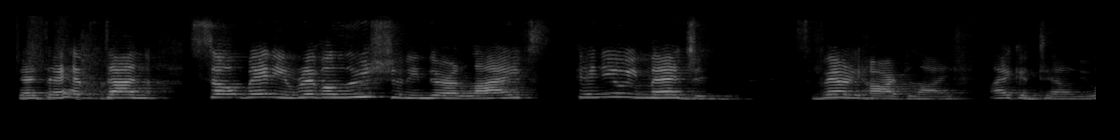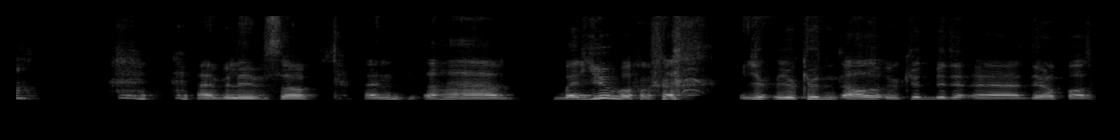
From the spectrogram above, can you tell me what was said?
that they have done so many revolution in their lives? Can you imagine? It's very hard life, I can tell you. I believe so. And uh, but you you you couldn't you could be the, uh, the opposite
